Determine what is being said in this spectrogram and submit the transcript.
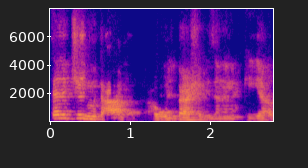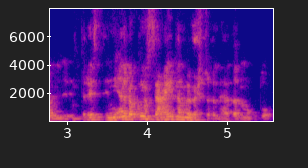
ثالث شيء المتعة أو ال passion إذا بدنا نحكيها أو ال interest إني أنا بكون سعيد لما بشتغل هذا الموضوع.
